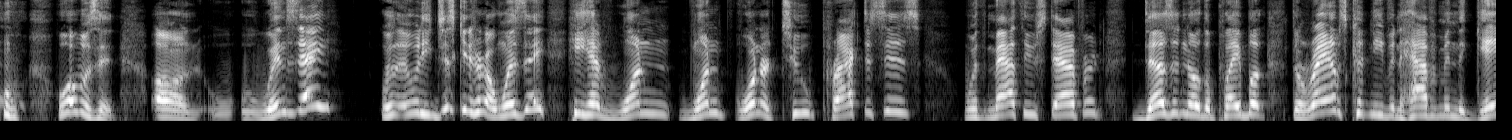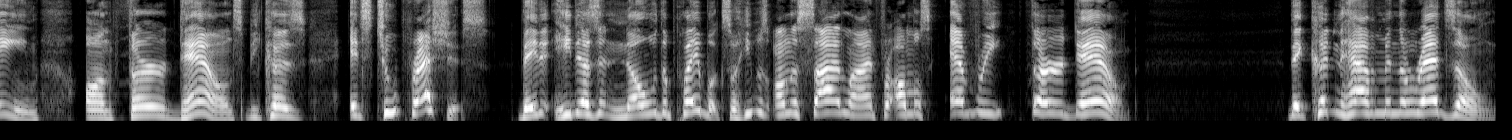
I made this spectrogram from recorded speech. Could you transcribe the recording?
what was it on Wednesday? When he just get here on Wednesday, he had one, one, one or two practices with Matthew Stafford, doesn't know the playbook. The Rams couldn't even have him in the game on third downs because it's too precious. They, he doesn't know the playbook. So he was on the sideline for almost every third down. They couldn't have him in the red zone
